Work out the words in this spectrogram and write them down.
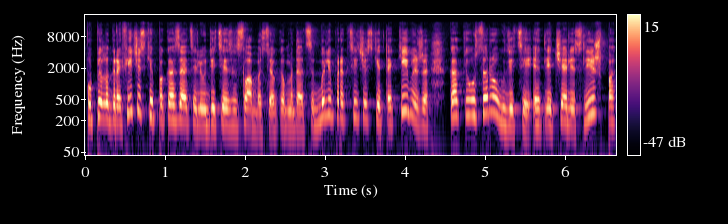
Пупиллографические показатели у детей со слабостью аккомодации были практически такими же, как и у здоровых детей, и отличались лишь по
